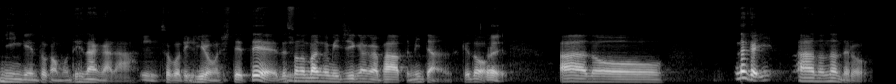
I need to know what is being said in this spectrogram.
人間とかも出ながらうん。そこで議論しててでん。その番組1時間ぐらいパーッと見たんですけど、はい。あのなんかいあのなんだろう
